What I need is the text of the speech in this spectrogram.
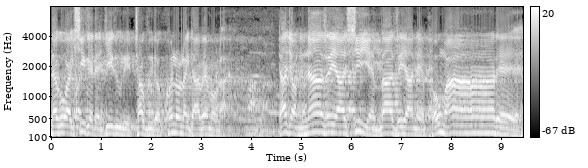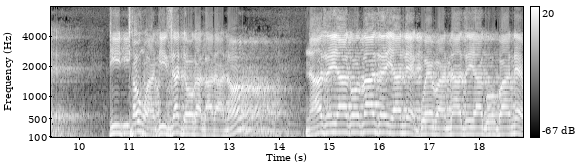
ငကောရှိခဲ့တဲ့ကျေးဇူးတွေထောက်ပြီးတော့ခွင့်လွှတ်လိုက်တာပဲမဟုတ်လားဒါကြောင့်နာစရာရှိရင်သာစရာနဲ့ဖုံးပါတဲ့ဒီထုံးပါဒီဇတ်တော်ကလာတာနော် နာစရာကိုသာစရာနဲ့꿰ပါနာစရာကိုဘာနဲ့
